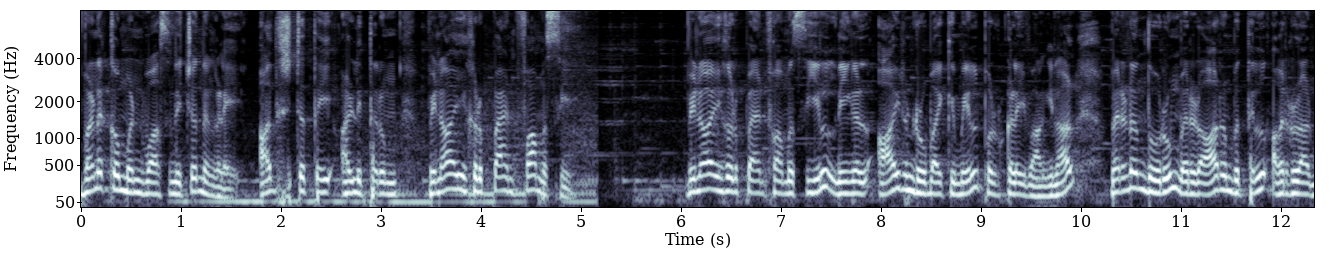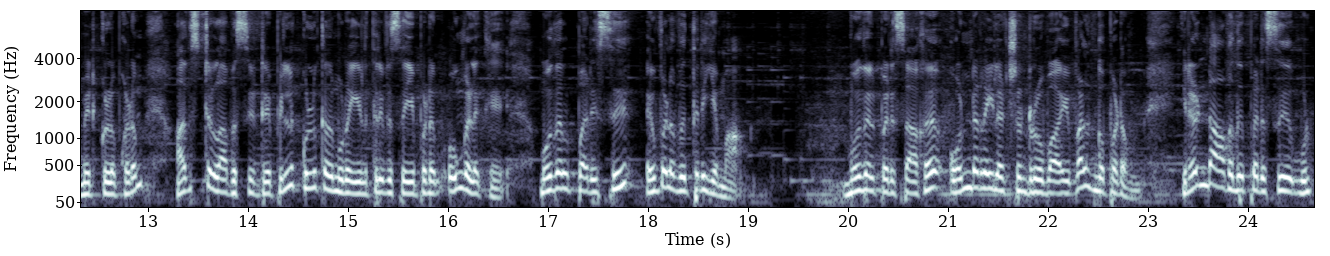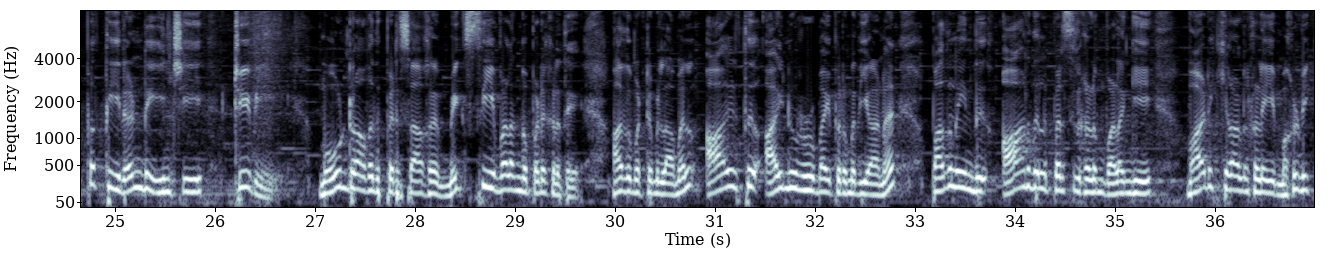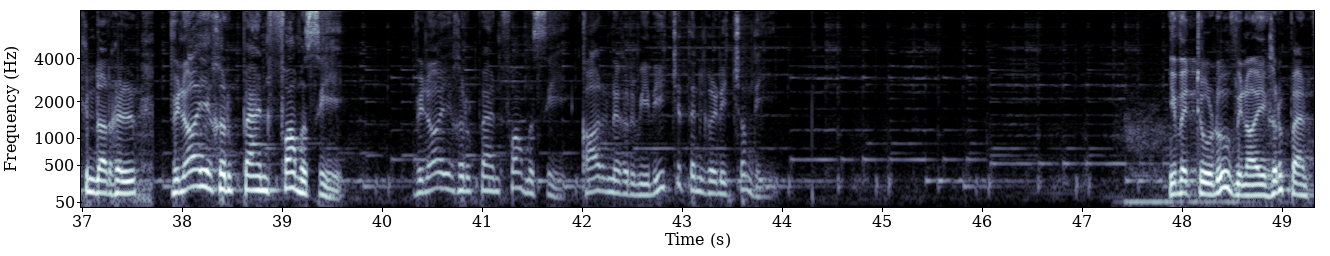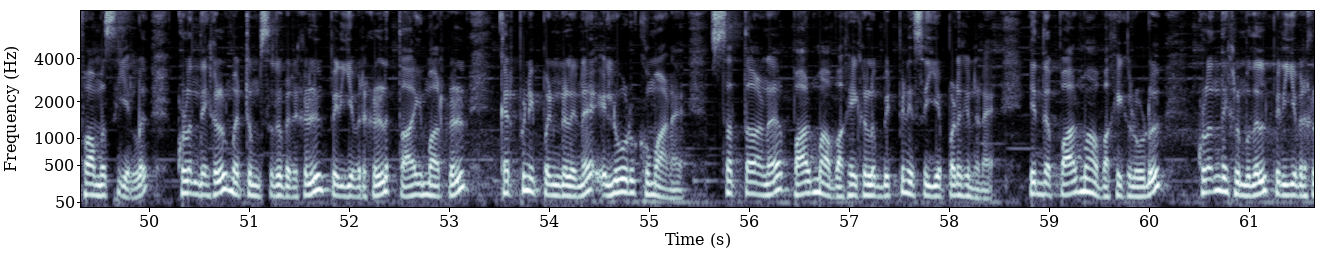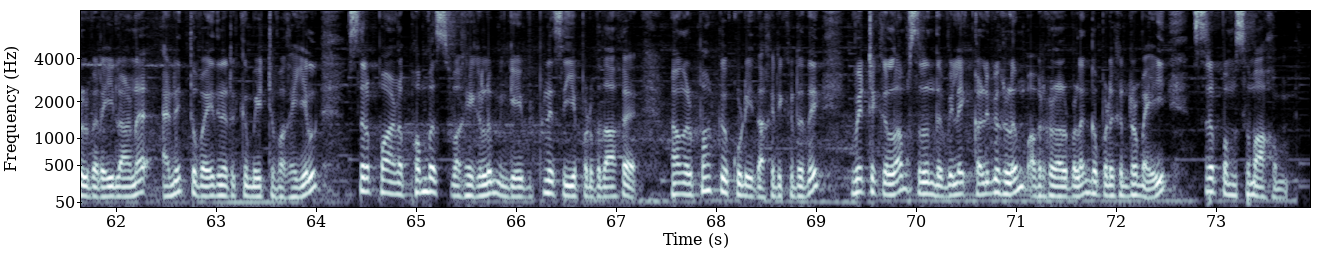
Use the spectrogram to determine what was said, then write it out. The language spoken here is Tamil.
வணக்கம் மண் வாசனை சொந்தங்களே அதிர்ஷ்டத்தை அள்ளித்தரும் விநாயகர் பேன் ஃபார்மசி விநாயகர் பேன் ஃபார்மசியில் நீங்கள் ஆயிரம் ரூபாய்க்கு மேல் பொருட்களை வாங்கினால் வருடந்தோறும் வருட ஆரம்பத்தில் அவர்களால் மேற்கொள்ளப்படும் அதிர்ஷ்ட லாப சீட்டிப்பில் குலுக்கல் முறையில் தெரிவு செய்யப்படும் உங்களுக்கு முதல் பரிசு எவ்வளவு தெரியுமா? முதல் பரிசாக ஒன்றரை லட்சம் ரூபாய் வழங்கப்படும். இரண்டாவது பரிசு முப்பத்தி இரண்டு இன்ச்சி டிவி மூன்றாவது பெருசாக மிக்ஸி வழங்கப்படுகிறது. அது மட்டுமில்லாமல் ஆயிரத்து ஐநூறு ரூபாய் பெறுமதியான பதினைந்து ஆறுதல் பரிசுகளும் வழங்கி வாடிக்கையாளர்களை மகிழ்விக்கின்றார்கள் விநாயகர் பேன் ஃபார்மசி விநாயகர் பேன் ஃபார்மசி காரிநகர் வீதி சித்தன்கடி சந்தை. இவற்றோடு விநாயகர் பேன் ஃபார்மசியில் குழந்தைகள் மற்றும் சிறுவர்கள் பெரியவர்கள் தாய்மார்கள் கர்ப்பிணி பெண்கள் என எல்லோருக்குமான சத்தான பால்மா வகைகளும் விற்பனை செய்யப்படுகின்றன. இந்த பால்மா வகைகளோடு குழந்தைகள் முதல் பெரியவர்கள் வரையிலான அனைத்து வயதினருக்கும் ஏற்ற வகையில் சிறப்பான பம்பஸ் வகைகளும் இங்கே விற்பனை செய்யப்படுவதாக நாங்கள் பார்க்கக்கூடியதாக இருக்கிறது. இவற்றுக்கெல்லாம் சிறந்த விலை கழிவுகளும் அவர்களால் வழங்கப்படுகின்றமை சிறப்பம்சமாகும்.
